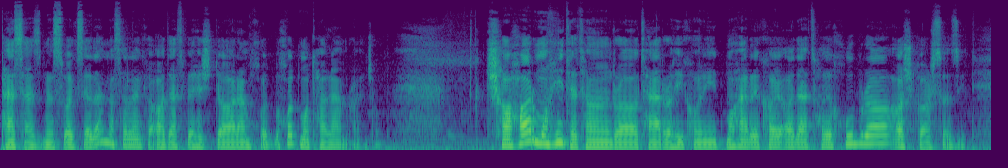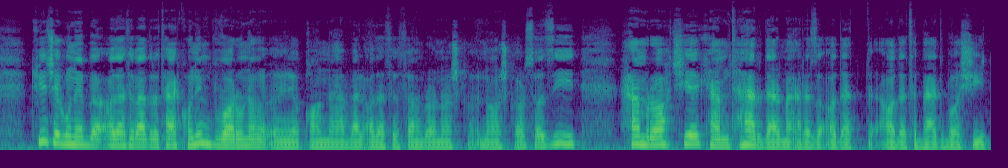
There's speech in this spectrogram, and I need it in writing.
پس از مسواک زدن مثلا که عادت بهش دارم خود به خود مطالعم رو انجام. چهار محیطتان را طراحی کنید. محرک های عادت های خوب را آشکار سازید. توی چگونه به عادت بد را ترک کنیم وارون قانون اول عادتتان را ناشکار سازید. همراه چیه؟ کمتر در معرض عادت, عادت بد باشید.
